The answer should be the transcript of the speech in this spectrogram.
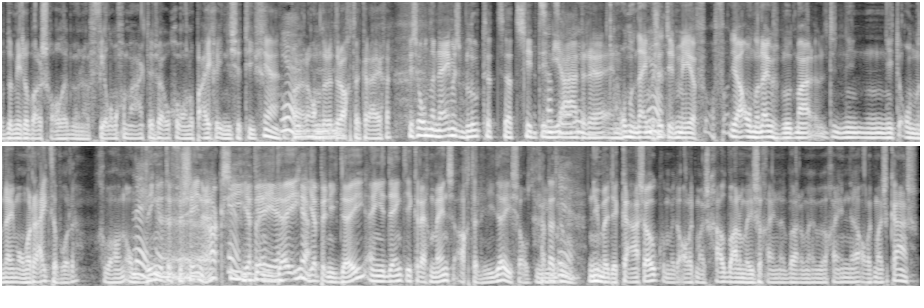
op de middelbare school hebben we een film gemaakt en zo. Gewoon op eigen initiatief. Ja. Ja. Een paar andere drachten krijgen. Dus ondernemersbloed, dat, dat zit Dat in die aderen. En, Ondernemers, Ja. het is meer, of- ja, ondernemersbloed, maar het is niet, niet ondernemen om rijk te worden. Gewoon om Nee. dingen te Eh, verzinnen. actie, je hebt een idee, Ja. je hebt een idee en je denkt je krijgt mensen achter een idee. Zoals Ga nu, dat doen. Ja. nu met de kaas ook, met de Alkmaarse goud. Waarom, is er geen, waarom hebben we geen uh, Alkmaarse kaas?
